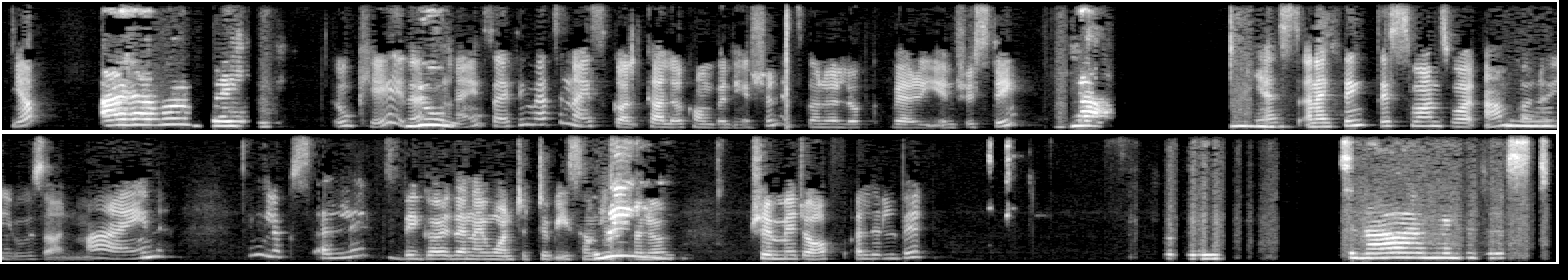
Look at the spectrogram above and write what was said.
Yep. I have a break. Okay, that's Blue. nice. I think that's a nice color combination. It's going to look very interesting. Yeah. Yes, and I think this one's what I'm going to mm-hmm. use on mine. I think it looks a little bigger than I want it to be, so I'm just going to trim it off a little bit. Okay. So now I'm going to just.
